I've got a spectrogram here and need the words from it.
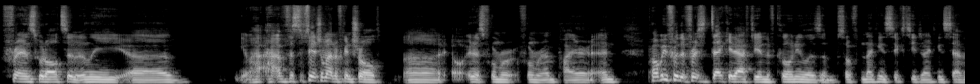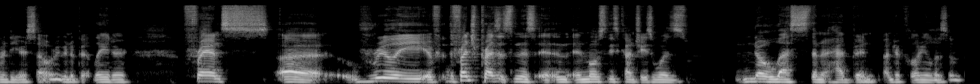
France would ultimately uh, you know, have a substantial amount of control uh, in its former former empire, and probably for the first decade after the end of colonialism, so from 1960 to 1970 or so, or even a bit later, France uh, really the French presence in this in, in, most of these countries was no less than it had been under colonialism.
